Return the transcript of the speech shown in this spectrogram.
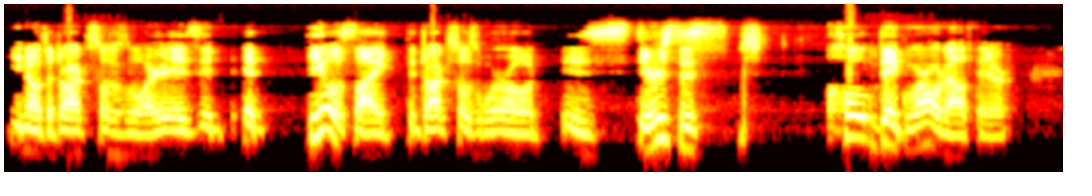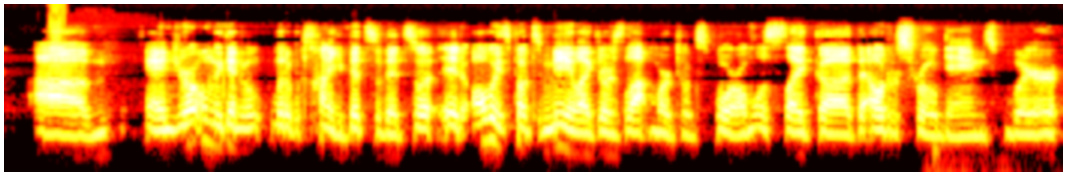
you know, the Dark Souls lore is it it feels like the Dark Souls world is there's this whole big world out there, um, and you're only getting little tiny bits of it. So it always felt to me like there was a lot more to explore, almost like uh, the Elder Scroll games, where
